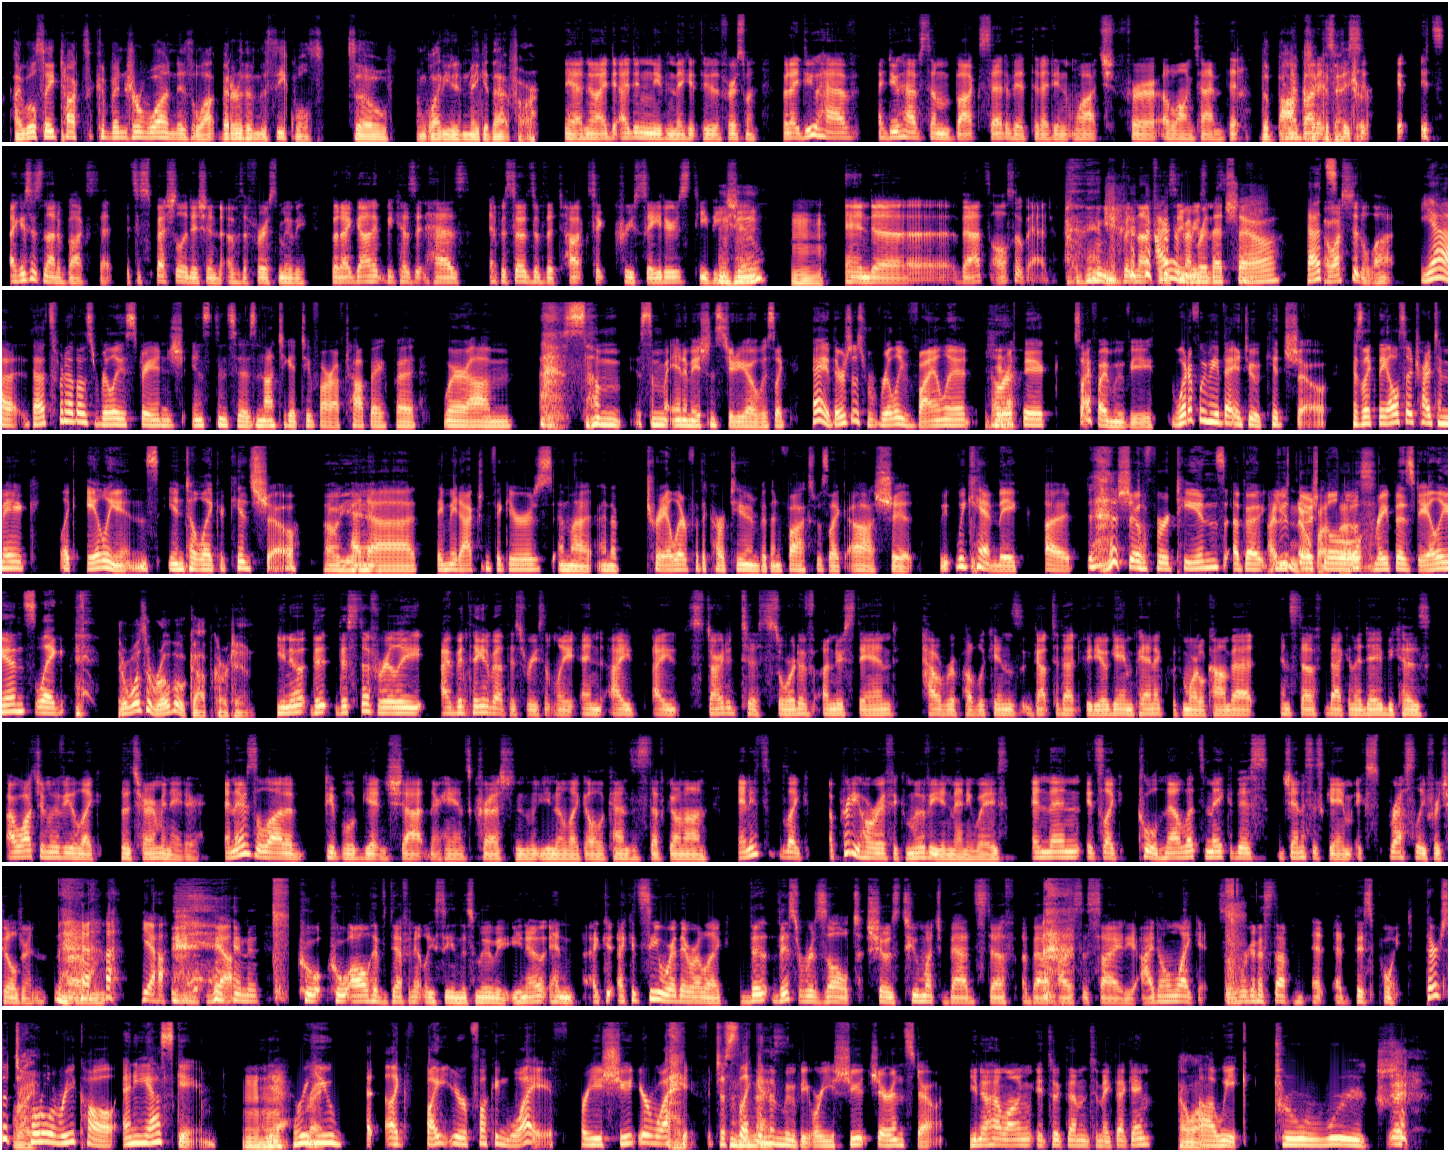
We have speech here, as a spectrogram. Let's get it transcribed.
I will say Toxic Avenger 1 is a lot better than the sequels. So I'm glad you didn't make it that far. Yeah, no, I, d- I didn't even make it through the first one, but I do have I do have some box set of it that I didn't watch for a long time. That The and I bought it Avenger. speci- it, it's I guess it's not a box set. It's a special edition of the first movie, but I got it because it has episodes of the Toxic Crusaders TV Mhm. show, Mm. and uh, that's also bad. but not for I the same remember that show. That's I watched it a lot. yeah, that's one of those really strange instances, not to get too far off topic, but where um some some animation studio was like, "Hey, there's this really violent, Yeah. horrific sci-fi movie. What if we made that into a kids show?" Cuz like they also tried to make like aliens into like a kids show. Oh yeah, And uh they made action figures and the and a trailer for the cartoon, but then Fox was like, "Ah, shit. We, we can't make a show for teens about I didn't know about social rapist aliens." Like There was a RoboCop cartoon. You know, th- this stuff really I've been thinking about this recently and I I started to sort of understand how Republicans got to that video game panic with Mortal Kombat and stuff back in the day because I watch a movie like The Terminator and there's a lot of people getting shot and their hands crushed and you know like all kinds of stuff going on. And it's like a pretty horrific movie in many ways. And then it's like cool now let's make this Genesis game expressly for children. Um, yeah. Yeah. and who who all have definitely seen this movie, you know, and I could I could see where they were like, "Th- this result shows too much bad stuff about our society. I don't like it, so we're gonna stop at, at this point. There's a Right. total recall NES game Mhm. Yeah, where right. you uh, like fight your fucking wife or you shoot your wife, just like in the movie where you shoot Sharon Stone. You know how long it took them to make that game? How long? A week. Two weeks.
